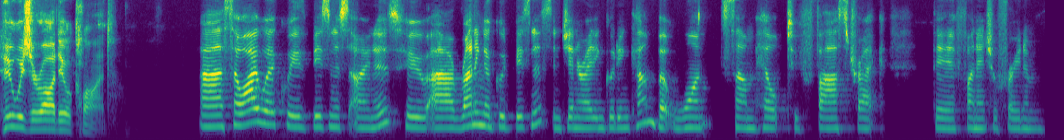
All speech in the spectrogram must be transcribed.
who was your ideal client? Uh, so I work with business owners who are running a good business and generating good income, but want some help to fast track their financial freedom.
